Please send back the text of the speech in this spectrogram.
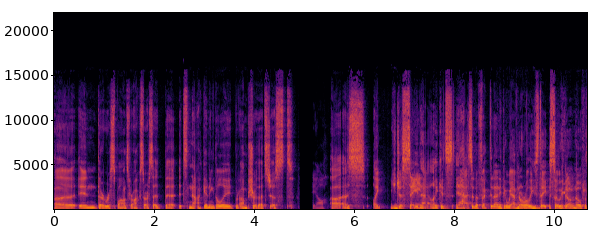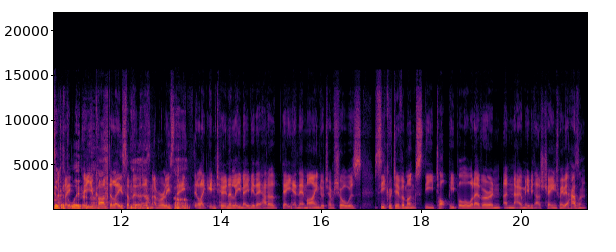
uh in their response Rockstar said that it's not getting delayed, but I'm sure that's just. Uh, as like you just say that like it's it hasn't affected anything. We have no release date, so we don't know if exactly. it'll get delayed. you not. can't delay something yeah. that doesn't have a release date. Um, like internally, maybe they had a date in their mind, which I'm sure was secretive amongst the top people or whatever, and and now maybe that's changed. Maybe it hasn't.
